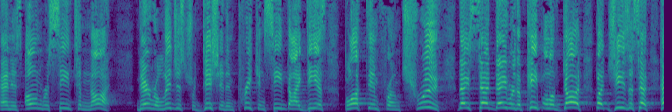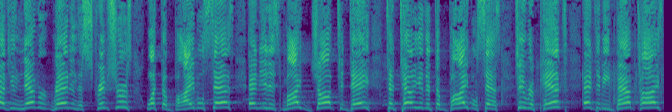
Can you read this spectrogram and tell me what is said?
and his own received him not. Their religious tradition and preconceived ideas blocked them from truth. They said they were the people of God, but Jesus said, Have you never read in the scriptures what the Bible says? And it is my job today to tell you that the Bible says to repent and to be baptized,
